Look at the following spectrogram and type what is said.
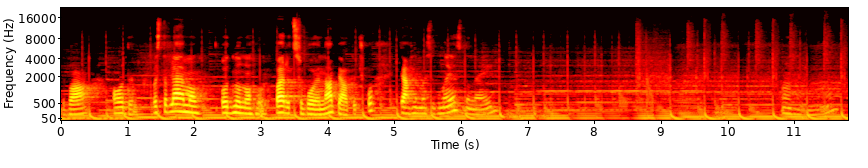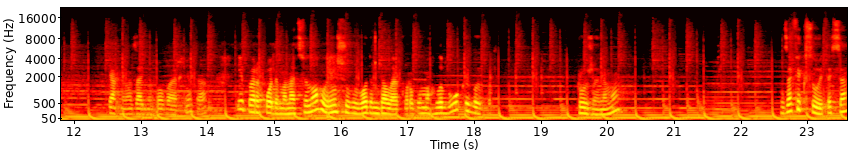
2, 1. Виставляємо одну ногу перед собою на п'яточку. Тягнемось вниз до неї. Угу. Тягнемо задню поверхню, так. І переходимо на цю ногу, іншу виводимо далеко. Робимо глибокий випад. Пружинимо. Зафіксуйтеся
